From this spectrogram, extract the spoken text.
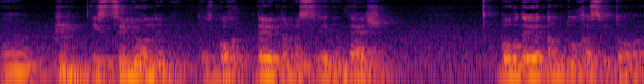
э, исцеленными. То есть Бог дает нам исцеление дальше. Бог дает нам Духа Святого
